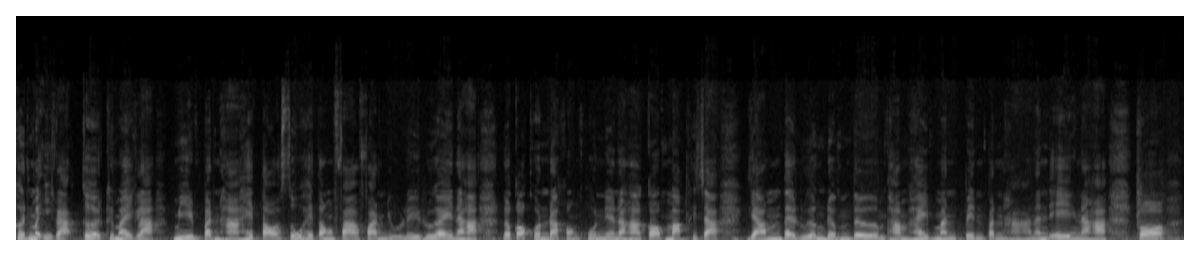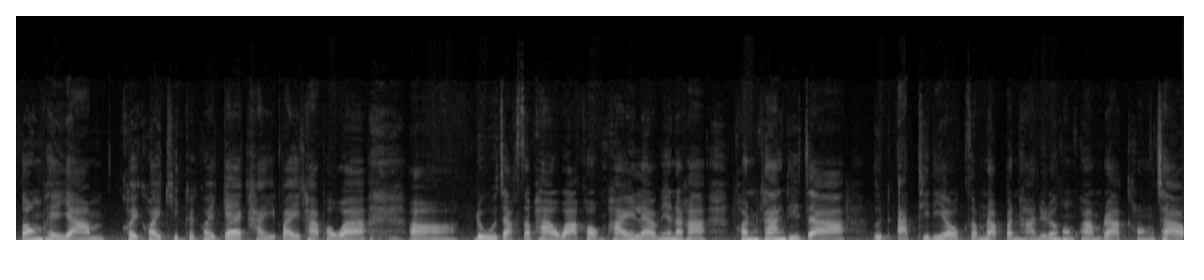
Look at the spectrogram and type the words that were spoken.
ขึ้นมาอีกละ เกิดขึ้นมาอีกละ มีปัญหาให้ต่อสู้ให้ต้องฝ่าฟันอยู่เรื่อยๆนะคะ แล้วก็คนรักของคุณเนี่ยนะคะ ก็มักที่จะย้ำแต่เรื่องเดิมๆทำให้มันเป็นปัญหานั่นเองนะคะ ก็ต้องพยายามค่อยๆคคิด ค่อย ๆ แก้ไขไปค่ะ เพราะว่าดูจากสภาวะของไพ่แล้วเนี่ยนะคะ ค่อนข้างที่จะอึดอัดทีเดียวสำหรับปัญหาในเรื่องของความรักของชาว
